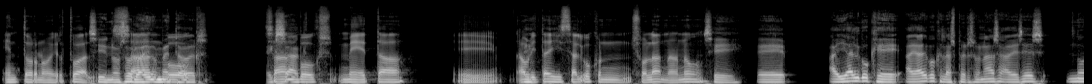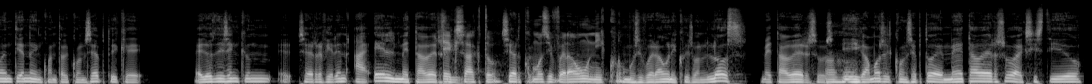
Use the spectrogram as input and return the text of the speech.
entorno virtual. Sí, no solo hay un metaverso. Sandbox, Meta. Eh, ahorita dijiste algo con Solana, ¿no? Sí. Eh, hay, algo que, hay algo que las personas a veces no entienden en cuanto al concepto y que ellos dicen que eh, se refieren a el metaverso. Exacto. ¿Cierto? Como si fuera único. Como si fuera único. Y son los metaversos. Y digamos, el concepto de metaverso ha existido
